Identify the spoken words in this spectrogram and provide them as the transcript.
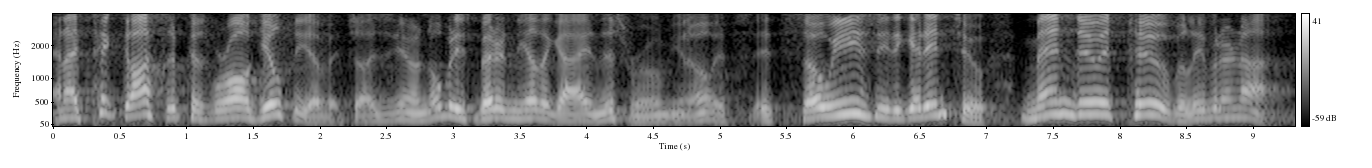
And I pick gossip because we're all guilty of it. So you know, nobody's better than the other guy in this room. You know, it's, it's so easy to get into. Men do it too, believe it or not.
